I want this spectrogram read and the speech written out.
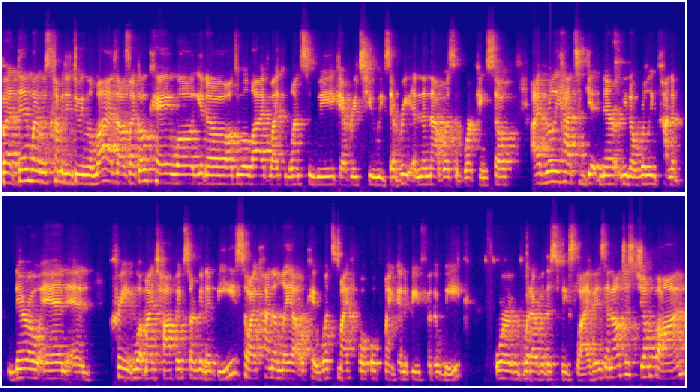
But then when it was coming to doing the lives, I was like, okay, well, you know, I'll do a live like once a week, every two weeks, every, and then that wasn't working. So I really had to get narrow, you know, really kind of narrow in and create what my topics are going to be. So I kind of lay out, okay, what's my focal point going to be for the week or whatever this week's live is. And I'll just jump on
